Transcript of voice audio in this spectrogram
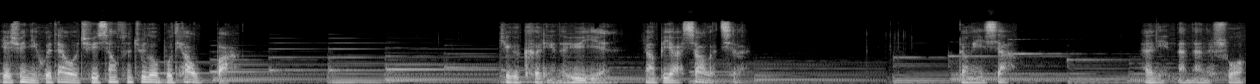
也许你会带我去乡村俱乐部跳舞吧？这个可怜的预言让比尔笑了起来。等一下。艾莉喃喃地说：“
